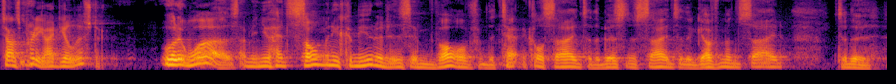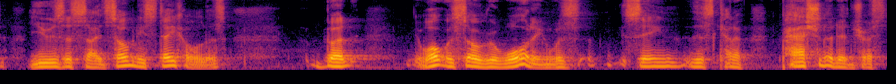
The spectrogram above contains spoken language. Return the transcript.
Sounds pretty idealistic. Well, it was. I mean, you had so many communities involved from the technical side to the business side to the government side to the user side, so many stakeholders. But what was so rewarding was seeing this kind of passionate interest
